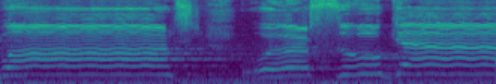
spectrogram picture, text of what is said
watched were so gallantly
